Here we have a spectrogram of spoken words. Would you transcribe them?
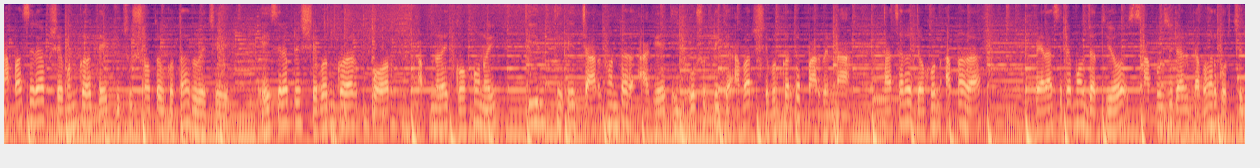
নাপা সিরাপ সেবন করাতে কিছু সতর্কতা রয়েছে। এই সিরাপটি সেবন করার পর আপনারা কখনোই তিন থেকে চার ঘণ্টার আগে এই ওষুধটিকে আবার সেবন করতে পারবেন না। তাছাড়া যখন আপনারা প্যারাসিটামল জাতীয় সাপোজিটার ব্যবহার করছেন,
